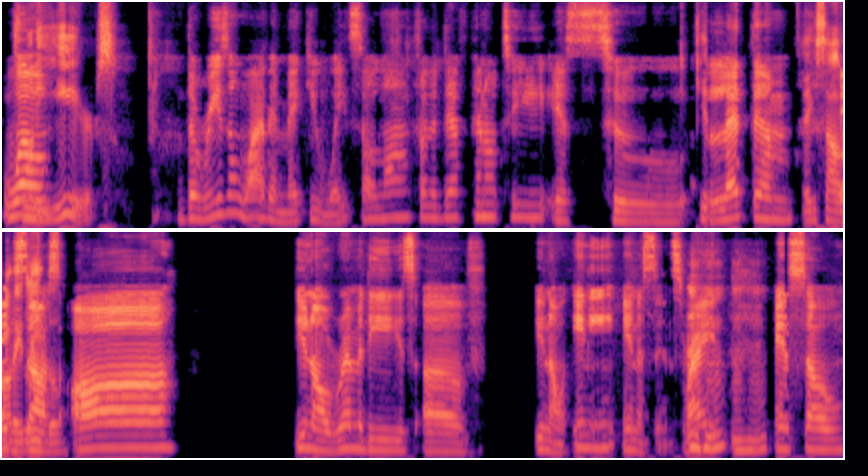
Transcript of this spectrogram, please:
Well, twenty years. the reason why they make you wait so long for the death penalty is to Get- let them Exalt all exhaust all, you know, remedies of, you know, any innocence, right? Mhm, mhm. And so,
